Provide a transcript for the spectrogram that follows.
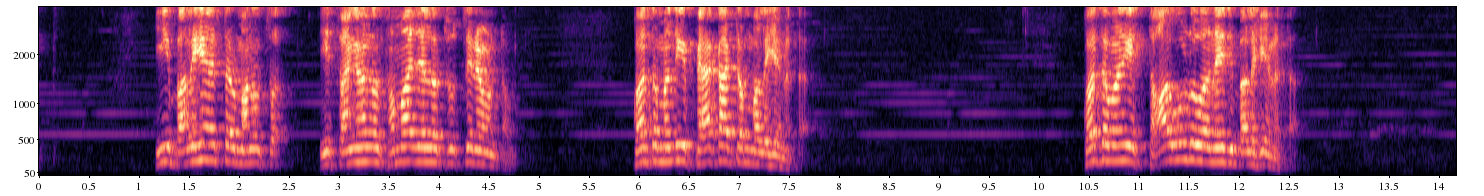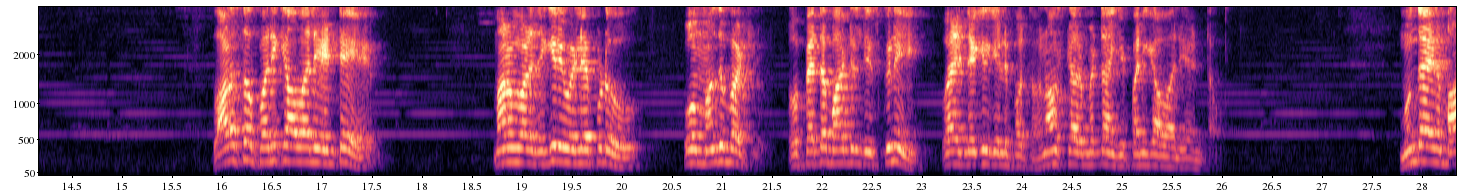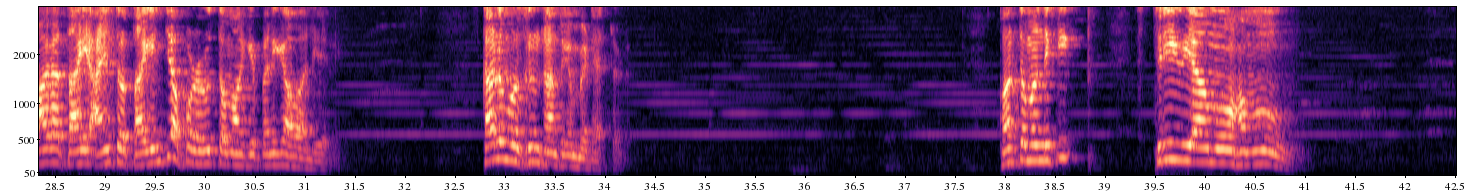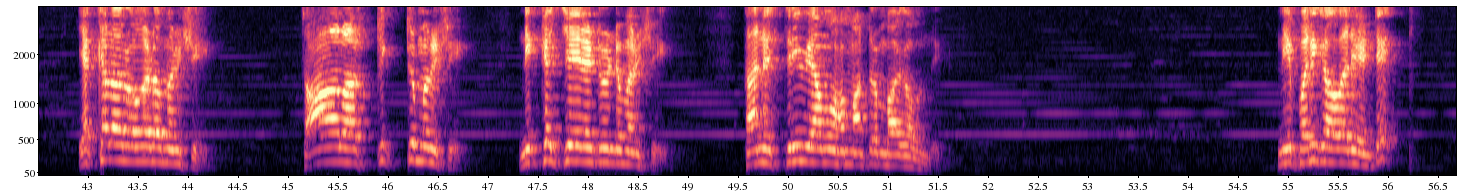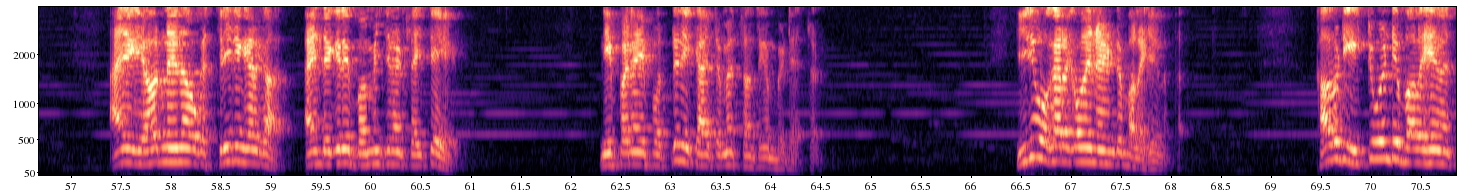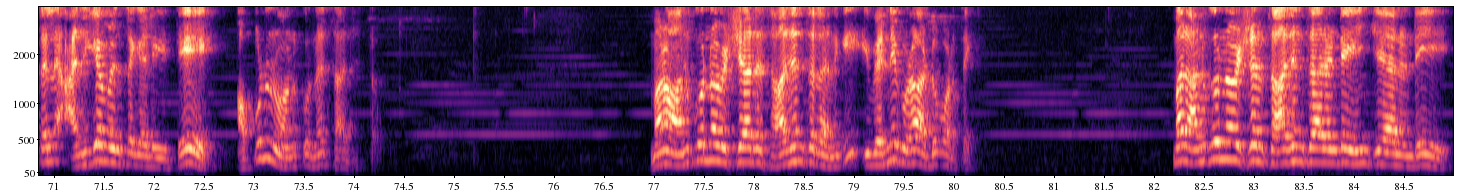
ఈ బలహీనతలు మనం ఈ సంఘంలో సమాజంలో చూస్తూనే ఉంటాం. కొంతమందికి పేకాటం బలహీనత. కొంతమందికి తాగుడు అనేది బలహీనత. వాళ్ళతో పని కావాలి అంటే మనం వాళ్ళ దగ్గరికి వెళ్ళేప్పుడు ఓ మందు బాటిల్ ఓ పెద్ద బాటిల్ తీసుకుని వాళ్ళ దగ్గరికి వెళ్ళిపోతాం. నమస్కారం పెట్టి నాకు ఈ పని కావాలి అంటాం. ముందు ఆయన బాగా తాగి ఆయనతో తాగించి అప్పుడు అడుగుతాం మాకు పని కావాలి అని. కళ్ళు మూసుకుని సంతకం పెట్టేస్తాడు. కొంతమందికి స్త్రీ వ్యామోహము. ఎక్కడా లొంగడ మనిషి. చాలా స్ట్రిక్ట్ మనిషి. నిక్కచ్చైనటువంటి మనిషి. కానీ స్త్రీ వ్యామోహం మాత్రం బాగా ఉంది. నీ పని కావాలి అంటే ఆయన ఎవరినైనా ఒక స్త్రీని కనుక ఆయన దగ్గరికి పంపించినట్లయితే నీ పని అయిపోతే నీ కాగితం మీద సంతకం పెట్టేస్తాడు. ఇది ఒక రకమైనటువంటి బలహీనత. కాబట్టి ఇటువంటి బలహీనతల్ని అధిగమించగలిగితే అప్పుడు నువ్వు అనుకున్నది సాధిస్తావు. మనం అనుకున్న విషయాన్ని సాధించడానికి ఇవన్నీ కూడా అడ్డుపడతాయి. మరి అనుకున్న విషయం సాధించాలంటే ఏం చేయాలండి?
